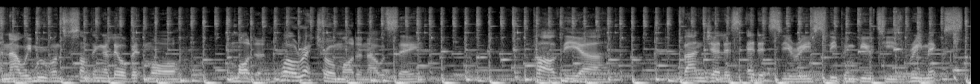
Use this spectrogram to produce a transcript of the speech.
And now we move on to something a little bit more modern, well, retro modern, I would say. Part of the uh, Vangelis Edit series, Sleeping Beauties remix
